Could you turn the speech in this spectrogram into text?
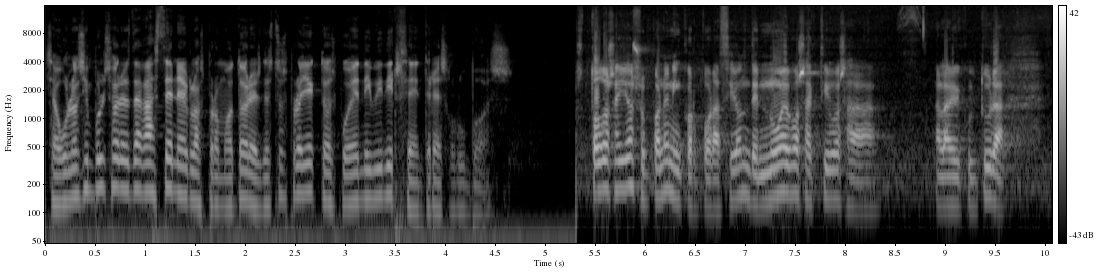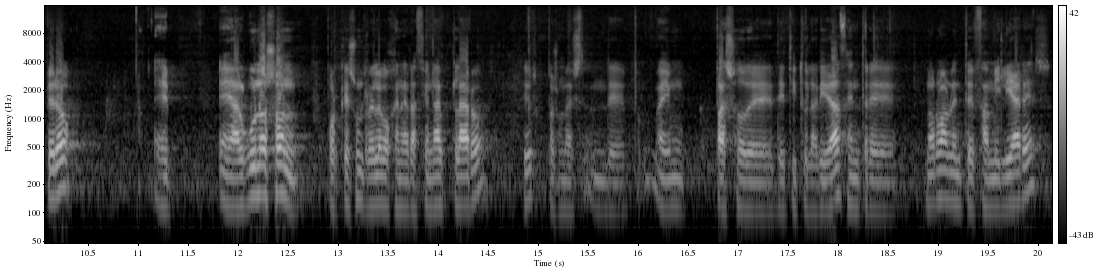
Según los impulsores de Gastener, los promotores de estos proyectos pueden dividirse en tres grupos. Todos ellos suponen incorporación de nuevos activos a, la agricultura, pero eh, eh, algunos son porque es un relevo generacional claro, pues hay un paso de, titularidad entre normalmente familiares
